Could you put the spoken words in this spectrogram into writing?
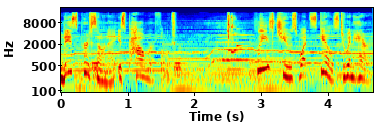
This persona is powerful. Please choose what skills to inherit.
